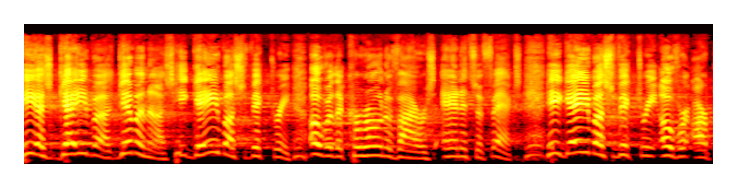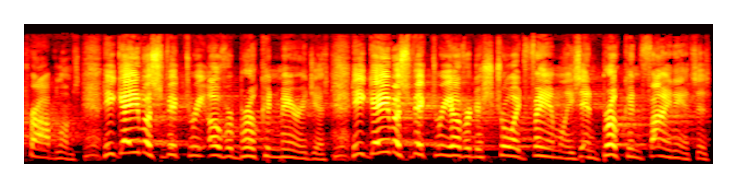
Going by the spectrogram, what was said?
He has gave us, given us, He gave us victory over the coronavirus and its effects. He gave us victory over our problems. He gave us victory over broken marriages. He gave us victory over destroyed families and broken finances.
